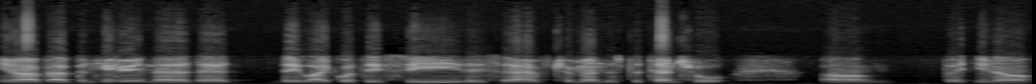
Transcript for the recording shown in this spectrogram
you know, I've, I've been hearing that that they like what they see. They say I have tremendous potential. Um, but you know,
